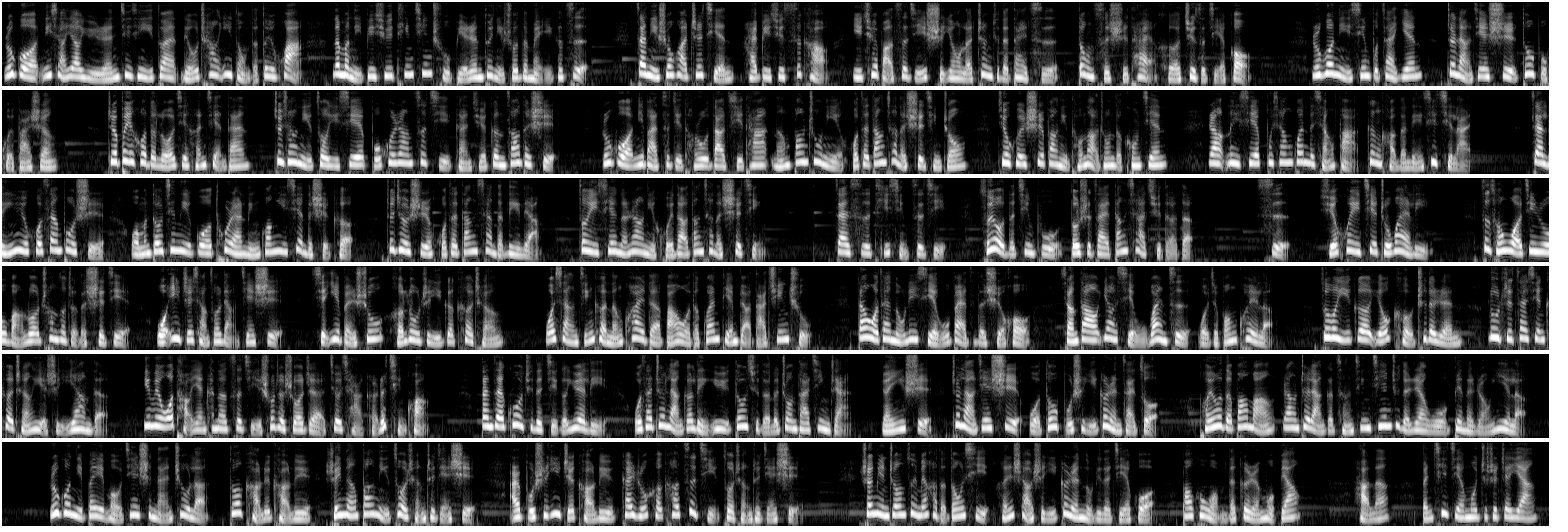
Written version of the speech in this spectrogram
如果你想要与人进行一段流畅易懂的对话，那么你必须听清楚别人对你说的每一个字。在你说话之前，还必须思考，以确保自己使用了正确的代词、动词时态和句子结构。如果你心不在焉，这两件事都不会发生。这背后的逻辑很简单，就像你做一些不会让自己感觉更糟的事。如果你把自己投入到其他能帮助你活在当下的事情中，就会释放你头脑中的空间，让那些不相关的想法更好地联系起来。在淋浴或散步时，我们都经历过突然灵光一现的时刻。这就是活在当下的力量，做一些能让你回到当下的事情。再次提醒自己，所有的进步都是在当下取得的。四，学会借助外力。自从我进入网络创作者的世界，我一直想做两件事：写一本书和录制一个课程。我想尽可能快地把我的观点表达清楚。当我在努力写五百字的时候，想到要写五万字，我就崩溃了。作为一个有口吃的人，录制在线课程也是一样的。因为我讨厌看到自己说着说着就卡壳的情况，但在过去的几个月里，我在这两个领域都取得了重大进展。原因是这两件事我都不是一个人在做，朋友的帮忙让这两个曾经艰巨的任务变得容易了。如果你被某件事难住了，多考虑考虑谁能帮你做成这件事，而不是一直考虑该如何靠自己做成这件事。生命中最美好的东西很少是一个人努力的结果，包括我们的个人目标。好了，本期节目就是这样。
